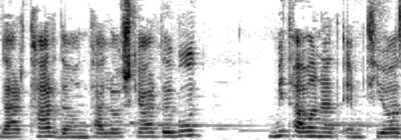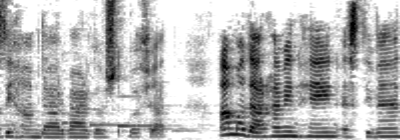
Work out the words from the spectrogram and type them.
در ترد آن تلاش کرده بود می تواند امتیازی هم در بر داشته باشد. اما در همین حین استیون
